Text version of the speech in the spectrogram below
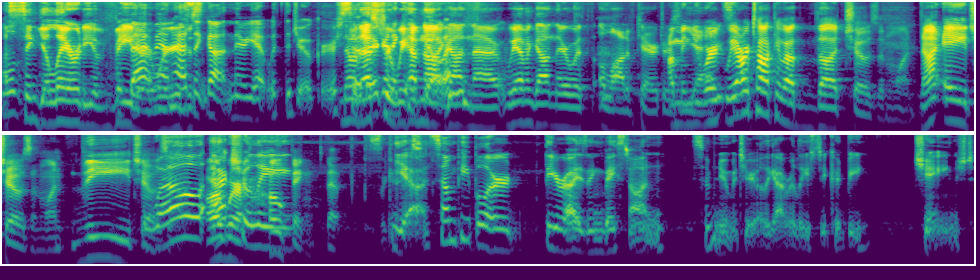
a singularity of Vader where Batman you're hasn't just gotten there yet with the Joker. no, so that's true. We have not going. gotten there. We haven't gotten there with a lot of characters. I mean, yet, we're, we are talking about the chosen one, not a chosen one, the chosen. Well, one. or actually- we're hoping that that's the case. Yeah, some people are theorizing based on some new material that got released. It could be changed,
